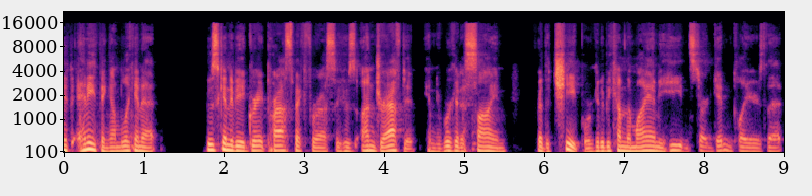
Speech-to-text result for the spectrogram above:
if anything, I'm looking at who's going to be a great prospect for us who's undrafted and we're going to sign for the cheap. We're going to become the Miami Heat and start getting players that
